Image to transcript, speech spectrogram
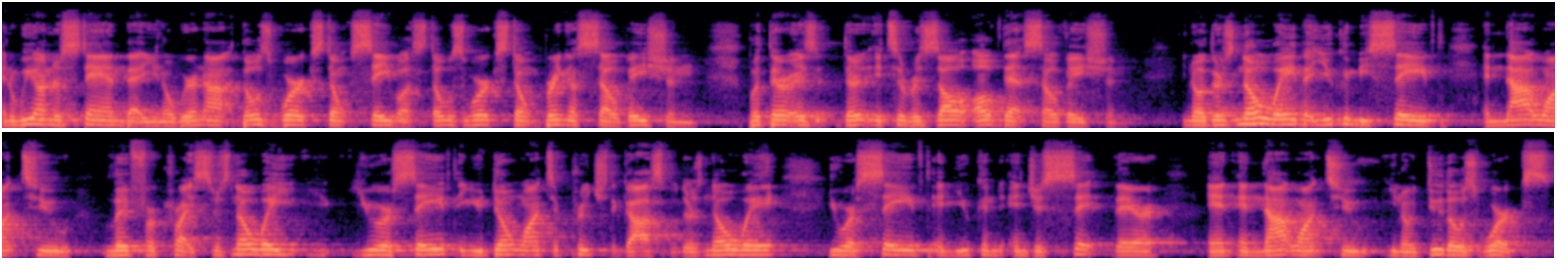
and we understand that you know we're not those works don't save us those works don't bring us salvation but there is there it's a result of that salvation you know there's no way that you can be saved and not want to live for christ there's no way you, you are saved and you don't want to preach the gospel. There's no way you are saved and you can and just sit there and, and not want to you know do those works.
